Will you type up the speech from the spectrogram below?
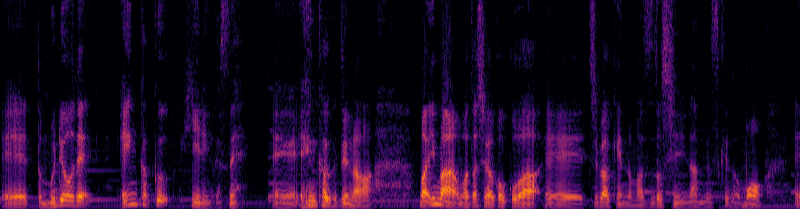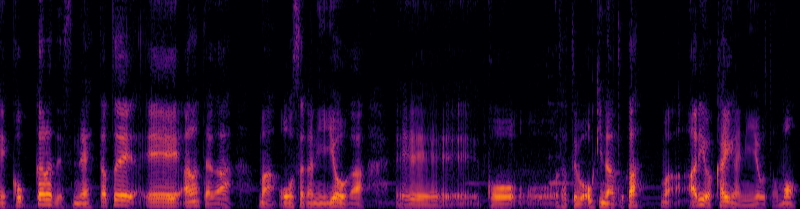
えー、っと、無料で遠隔ヒーリングですね。えー、遠隔というのは、まあ、今私はここは、えー、千葉県の松戸市なんですけども、えー、ここからですね、たとええー、あなたが、まあ、大阪にいようが、えー、こう、例えば沖縄とか、まあ、あるいは海外にいようとも、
